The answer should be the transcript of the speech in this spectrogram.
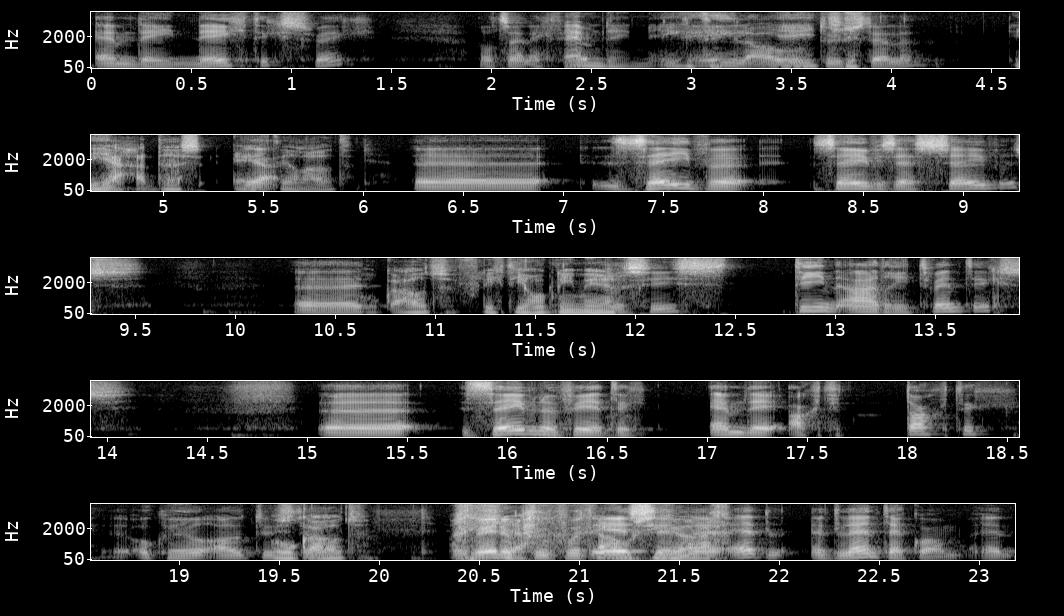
MD-90's weg. Dat zijn echt he- MD-90. hele oude jeetje. toestellen. Ja, dat is echt Ja. heel oud. Eh 7 767's. Eh, Ook oud, vliegt hier ook niet meer. Precies. 10 A320's. eh 47 MD88. eh, Ook heel oud toestel. Ook oud. Ik weet nog Ja, toen ik voor het eerst in eh, Atl- Atlanta kwam. En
